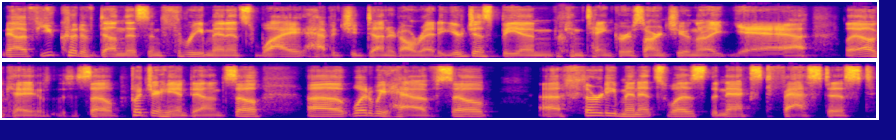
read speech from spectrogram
now if you could have done this in three minutes why haven't you done it already? You're just being cantankerous aren't you? And they're like yeah. Like okay so put your hand down. So uh, what do we have? So uh, 30 minutes was the next fastest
